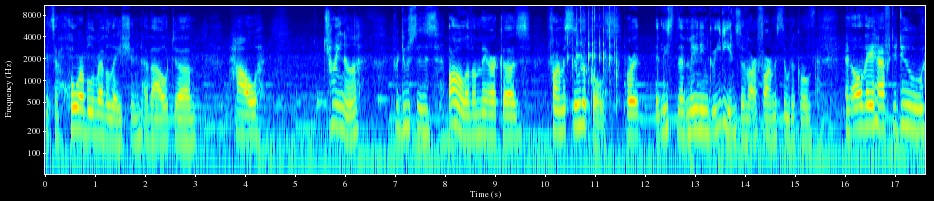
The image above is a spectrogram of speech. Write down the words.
it's a horrible revelation about um, how China produces all of America's pharmaceuticals, or at least the main ingredients of our pharmaceuticals. And all they have to do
